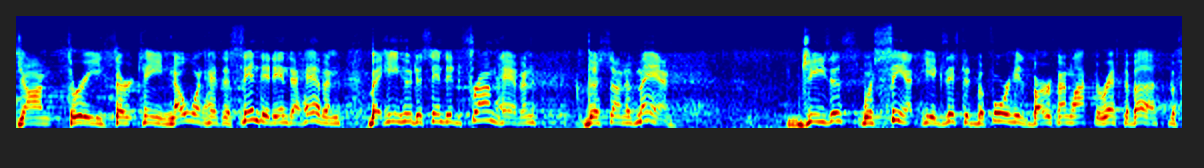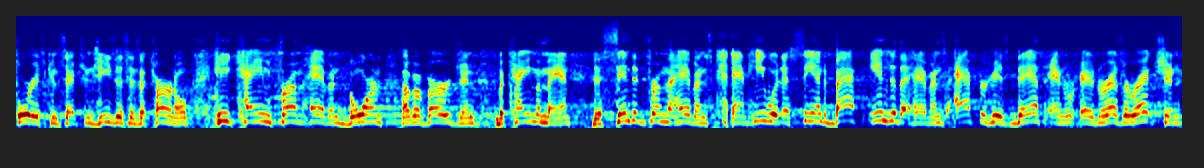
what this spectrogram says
John 3 13. No one has ascended into heaven but he who descended from heaven, the Son of Man. Jesus was sent. He existed before his birth, unlike the rest of us. Before his conception, Jesus is eternal. He came from heaven, born of a virgin, became a man, descended from the heavens, and he would ascend back into the heavens after his death and, and resurrection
